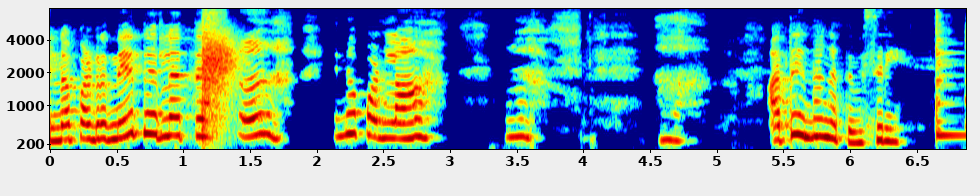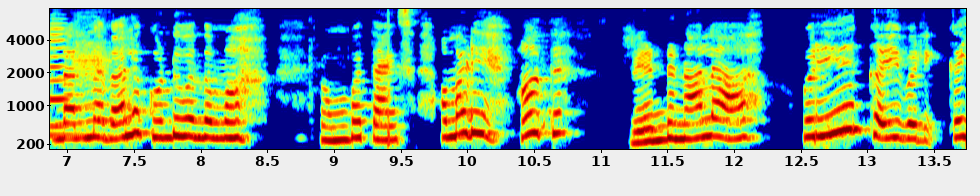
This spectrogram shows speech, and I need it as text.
என்ன பண்றதுனே தெரியல அத்த. என்ன பண்ணலாம்? அத்தை இந்தாங்க அத்தை விசிறி. நல்ல வேலை கொண்டு வந்தம்மா. ரொம்ப தேங்க்ஸ் அம்மாடி. ஆ அத்தை. ரெண்டு நாளா ஒரே கை வலி கை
